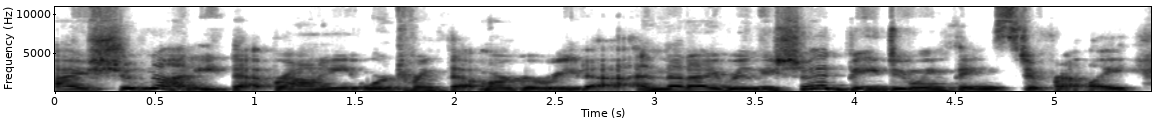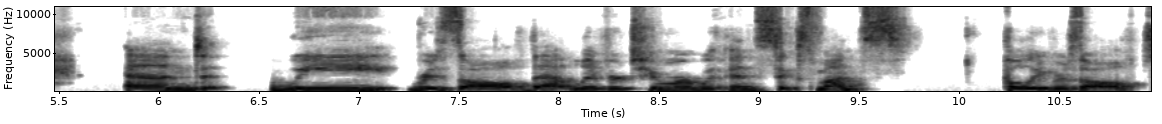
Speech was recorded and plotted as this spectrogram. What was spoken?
I should not eat that brownie or drink that margarita and that I really should be doing things differently. And we resolved that liver tumor within six months, fully resolved.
